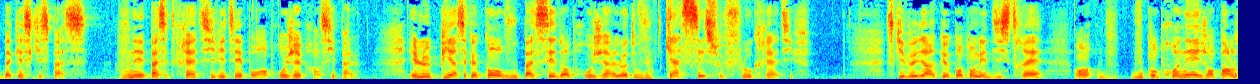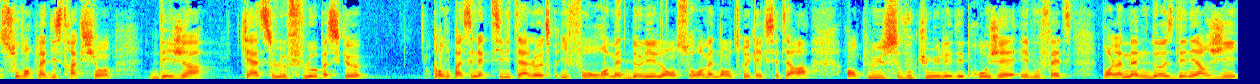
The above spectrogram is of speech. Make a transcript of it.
ben qu'est-ce qui se passe? Vous n'avez pas cette créativité pour un projet principal. Et le pire, c'est que quand vous passez d'un projet à l'autre, vous cassez ce flot créatif. Ce qui veut dire que quand on est distrait, vous comprenez, j'en parle souvent que la distraction déjà casse le flot parce que quand vous passez d'une activité à l'autre, il faut remettre de l'élan, se remettre dans le truc, etc. En plus, vous cumulez des projets et vous faites pour la même dose d'énergie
